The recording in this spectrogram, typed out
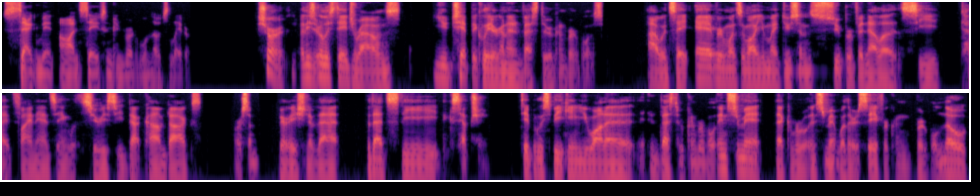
segment on safes and convertible notes later. Sure. These early stage rounds, you typically are going to invest through a convertibles. I would say every once in a while, you might do some super vanilla seed type financing with seriesseed.com docs or some variation of that. But that's the exception typically speaking, you want to invest through a convertible instrument. That convertible instrument, whether it's safe or convertible note,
